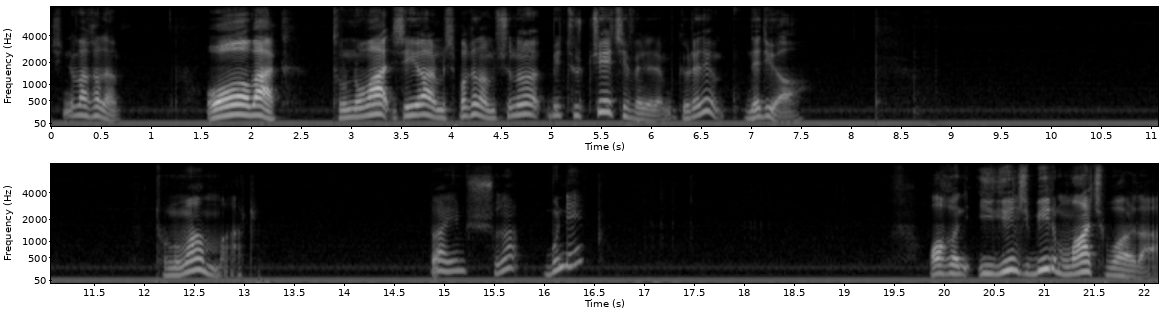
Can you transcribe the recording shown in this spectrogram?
Şimdi bakalım. Oo bak. Turnuva şeyi varmış. Bakalım şunu bir Türkçe'ye çevirelim. Görelim. Ne diyor? Turnuva mı var? Bakayım şuna. Bu ne? Bakın ilginç bir maç bu arada.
